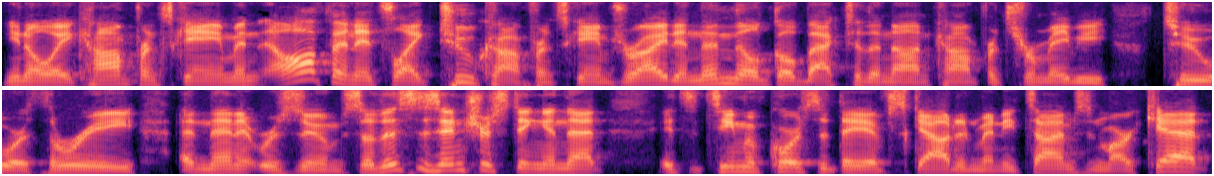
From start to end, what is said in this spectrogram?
you know, a conference game. And often it's like two conference games, right? And then they'll go back to the non conference for maybe two or three, and then it resumes. So this is interesting in that it's a team, of course, that they have scouted many times in Marquette.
